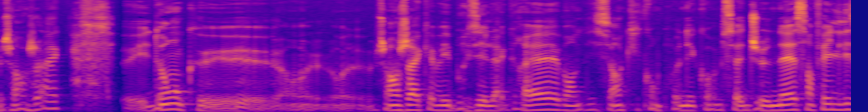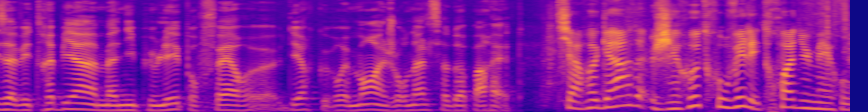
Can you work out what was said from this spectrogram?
Jean-Jacques. Et donc, euh, Jean-Jacques avait brisé la grève en disant qu'il comprenait comme cette jeunesse. Enfin, il les avait très bien manipulés pour faire euh, dire que vraiment un journal, ça doit paraître. Tiens, regarde, j'ai retrouvé les trois numéros.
